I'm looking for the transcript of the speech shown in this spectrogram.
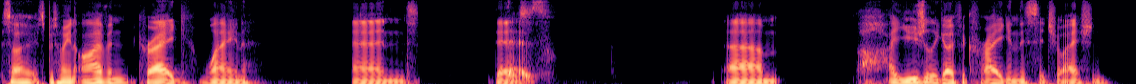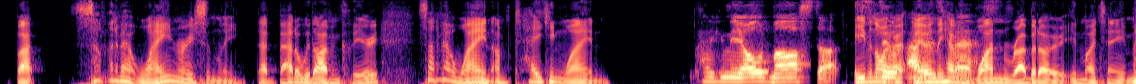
So it's between Ivan, Craig, Wayne, and Des. Des. Um, oh, I usually go for Craig in this situation, but something about Wayne recently, that battle with Ivan Cleary, something about Wayne. I'm taking Wayne. Taking the old master. Even though I, I only have best. one Rabbitoh in my team,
